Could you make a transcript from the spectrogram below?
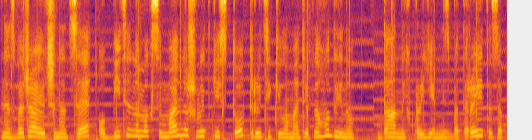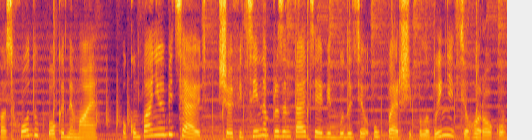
Незважаючи на це, обіцяна максимальну швидкість 130 км на годину. Даних про ємність батареї та запас ходу поки немає. У компанії обіцяють, що офіційна презентація відбудеться у першій половині цього року.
